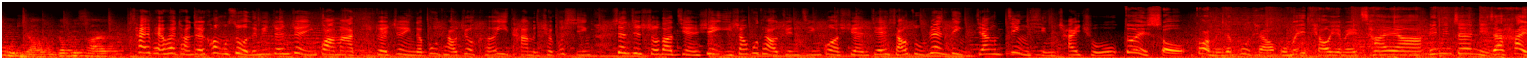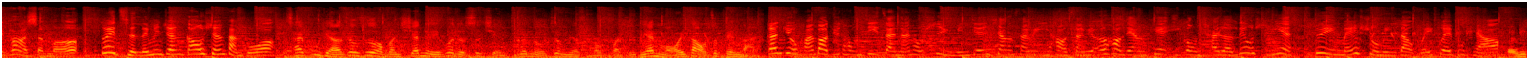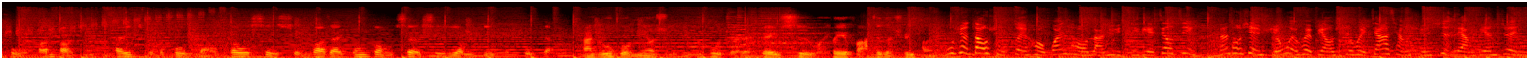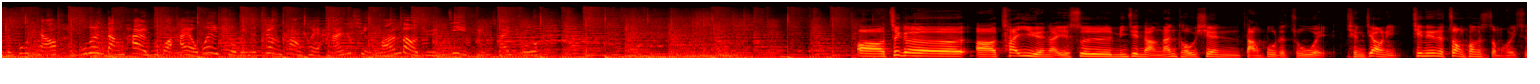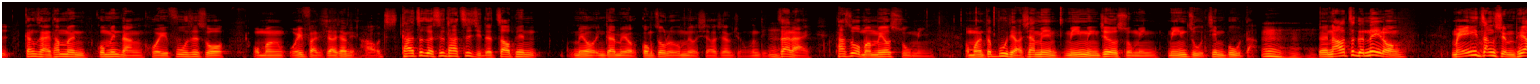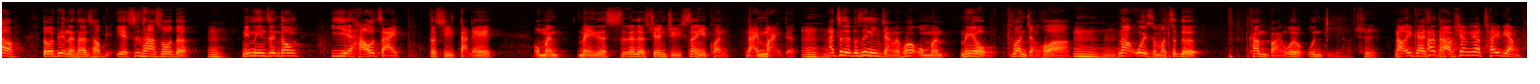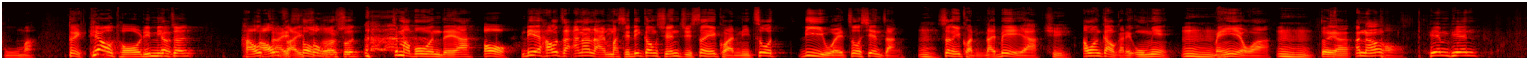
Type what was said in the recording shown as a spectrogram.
布条你都不拆，蔡培慧团队控诉林明珍阵营挂骂敌对阵营的布条就可以，他们却不行，甚至收到简讯，以上布条均经过选监小组认定，将进行拆除。对手挂名的布条，我们一条也没拆啊！林明珍，你在害怕什么？对此，林明珍高声反驳：拆布条就是我们选委会的事情，跟我就没有什么关系，你还抹一到我这边来。根据环保局统计，在南投市与民间乡三月一号、三月二号两天，一共拆了六十面绿营没署名的违规布。本土环保局拆除的布条都是悬挂在公共设施用地的布条，那如果没有署名的负责人，被视为非法这个宣传。五选倒数最后关头，蓝绿激烈较劲，南投县选委会表示会加强巡视两边阵营的布条，无论党派如果还有未署名的状况，会函请环保局继续拆除。啊，这个啊，蔡议员呢，也是民进党南投县党部的主委，请教你今天的状况是怎么回事？刚才他们国民党回复是说我们违反肖像权，好，他这个是他自己的照片，没有，应该没有公众人物没有肖像权问题。再来，他说我们没有署名，我们的布条下面明明就有署名民主进步党，嗯嗯对，然后这个内容每一张选票都会变成他的钞票，也是他说的，嗯，林明真公一豪宅都是大家。我们每个时那个选举剩余款来买的，嗯，那这个都是你讲的话，我们没有乱讲话啊，嗯嗯，那为什么这个看板会有问题呢？是，然后一开始他好像要拆两幅嘛，对，票头林明珍豪宅送儿孙，这么没问题啊，哦，你的豪宅安那来嘛是你讲选举剩余款，你做立委做县长，嗯，剩余款来买呀，是，阿万搞给你污蔑，嗯，没有啊，嗯嗯，对啊，啊然后偏偏。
